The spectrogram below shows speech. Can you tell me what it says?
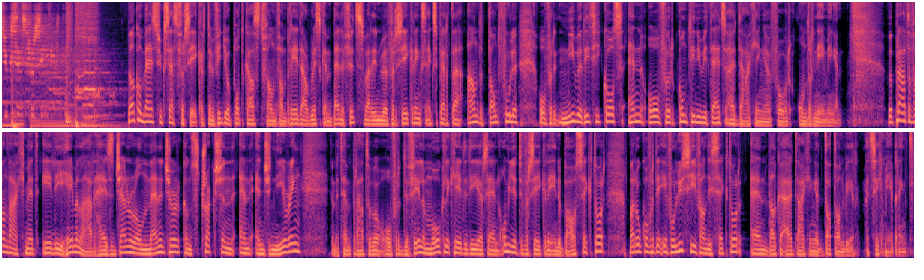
Succes Verzekerd. Welkom bij Succes Verzekerd, een videopodcast van Van Breda Risk and Benefits, waarin we verzekeringsexperten aan de tand voelen over nieuwe risico's en over continuïteitsuitdagingen voor ondernemingen. We praten vandaag met Eli Hemelaar. Hij is General Manager Construction and Engineering. En met hem praten we over de vele mogelijkheden die er zijn om je te verzekeren in de bouwsector, maar ook over de evolutie van die sector en welke uitdagingen dat dan weer met zich meebrengt.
